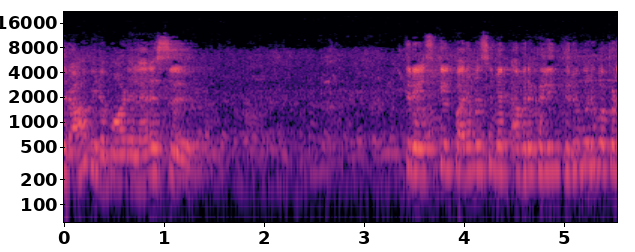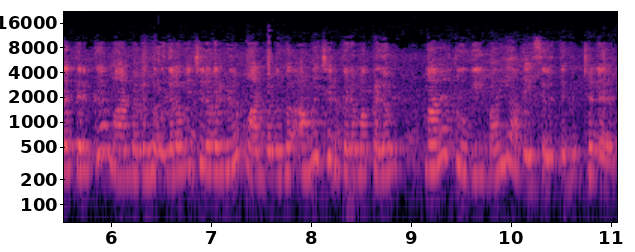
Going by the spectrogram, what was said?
திராவிட மாடல் அரசு. திரு எஸ் கே பரமசிவன் அவர்களின் திருவுருவ படத்திற்கு மாண்புமிகு முதலமைச்சர் அவர்களும் மாண்புமிகு அமைச்சர் பெருமக்களும் மலர் தூவி மரியாதை செலுத்துகின்றனர்.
